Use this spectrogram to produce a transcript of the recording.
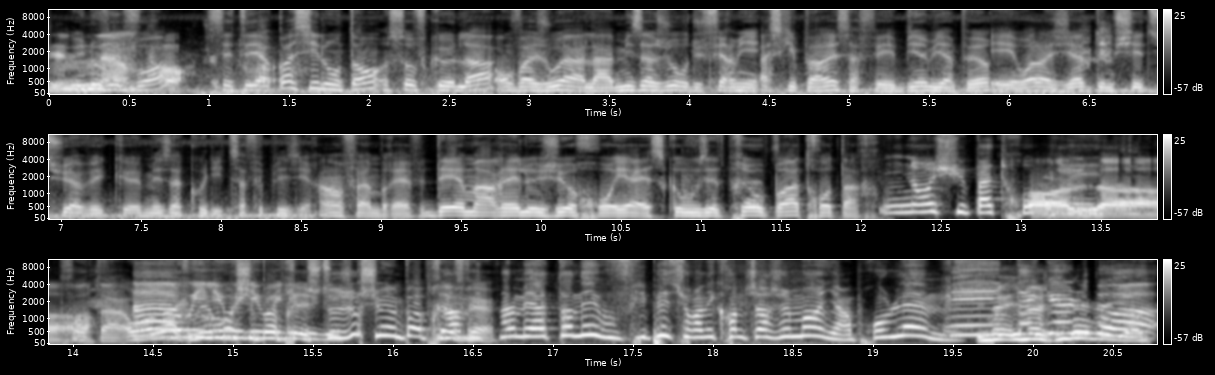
une nouvelle fois. C'était il y a pas si longtemps, sauf que là, on va jouer à la mise à jour du fermier. À ce qui paraît, ça fait bien bien peur. Et voilà, j'ai hâte de me chier dessus avec euh, mes acolytes, ça fait plaisir. Enfin bref, démarrer le jeu, Roya, est-ce que vous êtes prêts ou pas? Trop tard. Non, je suis pas trop. Oh prête. là. Trop tard. Ah, oui, je suis oui, pas prêt, je te jure, je suis même pas prêt non, mais, frère non, mais attendez, vous flippez sur un écran de chargement, il y a un problème. Mais ta gueule, toi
